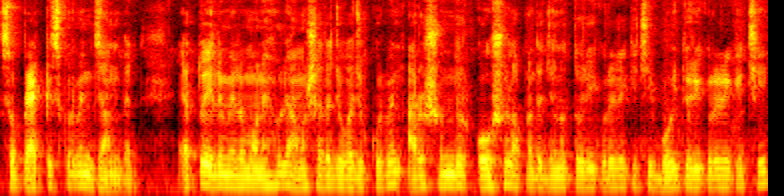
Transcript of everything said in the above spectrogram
সো প্র্যাকটিস করবেন, জানবেন। এত এলোমেলো মনে হলে আমার সাথে যোগাযোগ করবেন। আরও সুন্দর কৌশল আপনাদের জন্য তৈরি করে রেখেছি, বই তৈরি করে রেখেছি।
